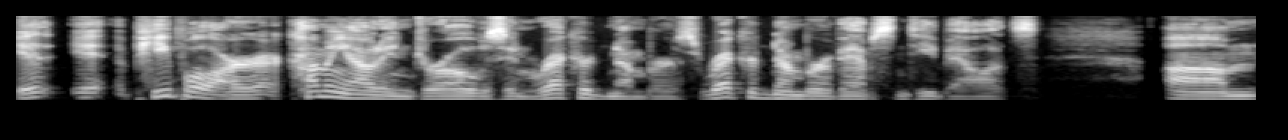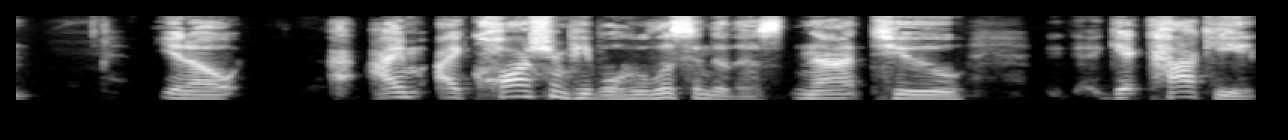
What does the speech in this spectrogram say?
It, it, people are coming out in droves in record numbers, record number of absentee ballots. Um, you know, I, am I caution people who listen to this not to get cocky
